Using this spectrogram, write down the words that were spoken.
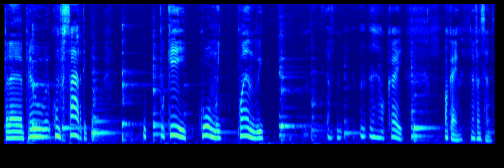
Para, para eu conversar. Tipo, porquê, e como, e quando, e. Ok. Ok, avançando.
